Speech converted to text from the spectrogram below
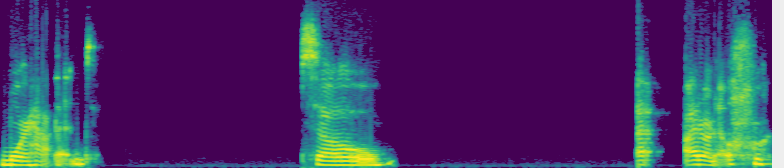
more happened. So I, I don't know.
